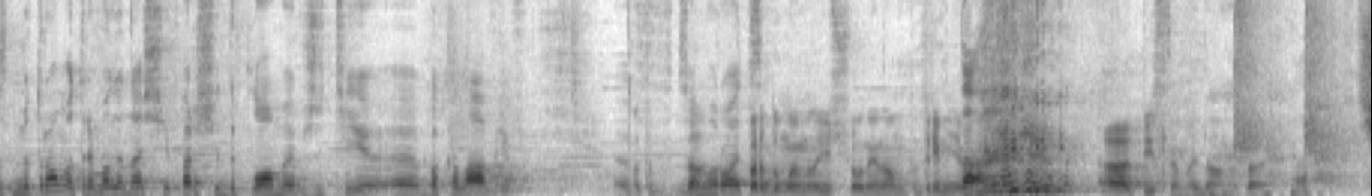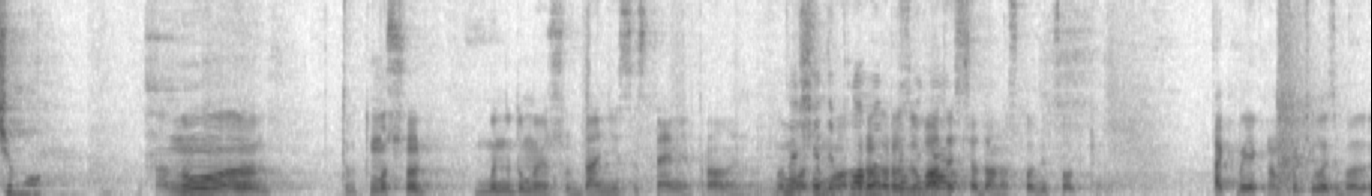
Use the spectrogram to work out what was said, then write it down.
з Дмитром отримали наші перші дипломи в житті е, бакалаврів е, А в цьому да, році. Тепер думаємо, навіщо вони нам потрібні Так. після Майдану. Так. Чому? Ну, е, т- тому що ми не думаємо, що в даній системі, правильно, ми Наші можемо дипломи ро- розвиватися да, на 100%. Так би, як нам хотілося б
